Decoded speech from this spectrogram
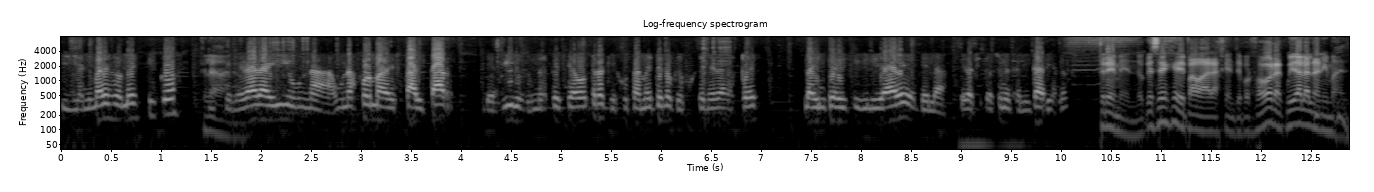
y animales domésticos Claro. y generar ahí una, una forma de saltar del virus de una especie a otra que justamente es lo que genera después la imprevisibilidad de, de la- de las situaciones sanitarias, ¿no? Tremendo. Que se deje de pavar a la gente, por favor, a cuidar al animal.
